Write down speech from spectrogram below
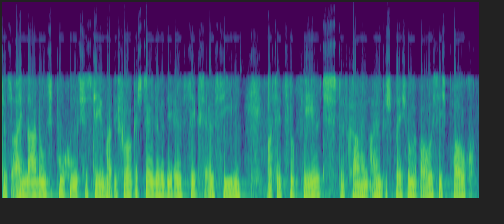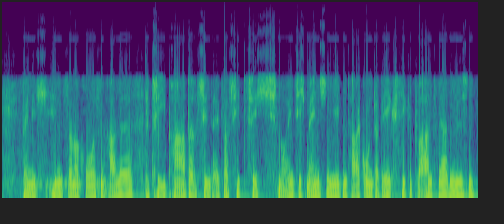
Das Einladungsbuchungssystem hatte ich vorgestellt über die 11.6, 11.7. Was jetzt noch fehlt, das kam in allen Besprechungen raus, ich brauche wenn ich in so einer großen Halle Betrieb habe, sind etwa 70, 90 Menschen jeden Tag unterwegs, die geplant werden müssen.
